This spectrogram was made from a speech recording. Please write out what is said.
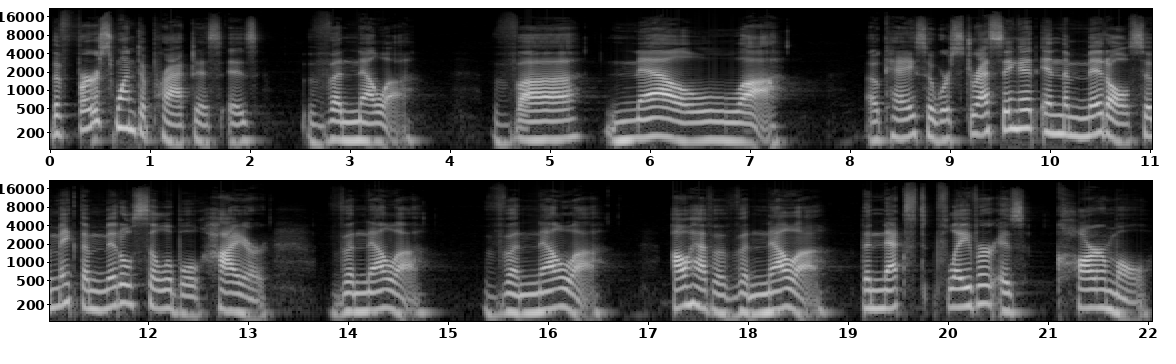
The first one to practice is vanilla. Vanilla. Okay, so we're stressing it in the middle, so make the middle syllable higher. Vanilla. Vanilla. I'll have a vanilla. The next flavor is caramel.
